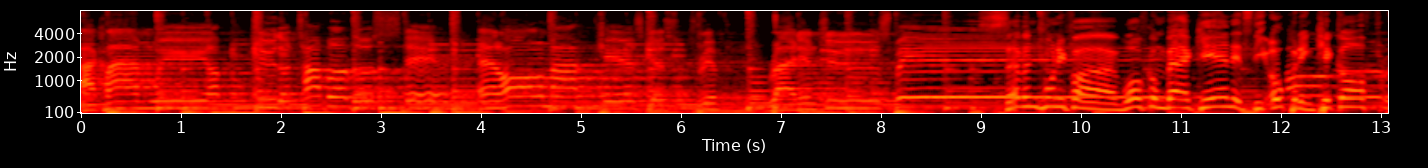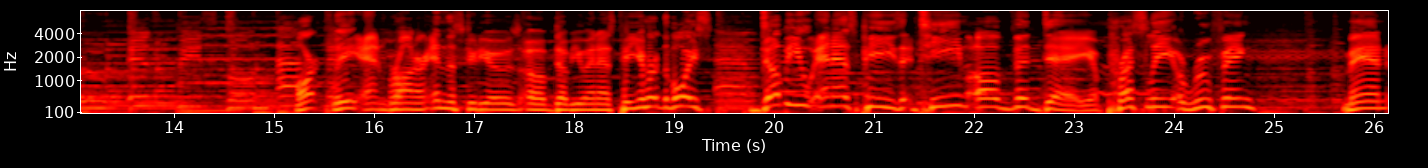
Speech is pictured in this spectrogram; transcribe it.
I climb way up to the top of the and all my cares just drift right into. 725. Welcome back in. It's the opening kickoff. Mark Lee and Bronner in the studios of WNSP. You heard the voice. WNSP's team of the day, Presley Roofing. Man,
